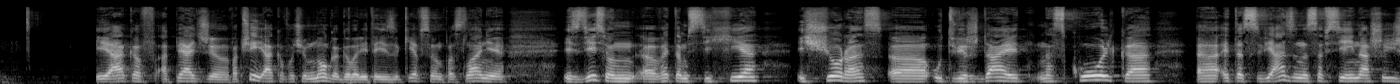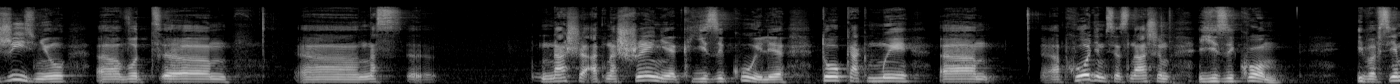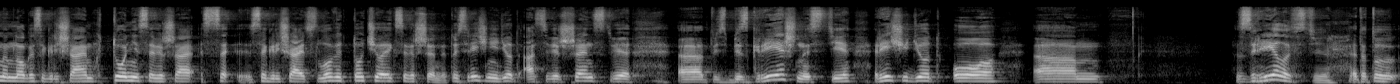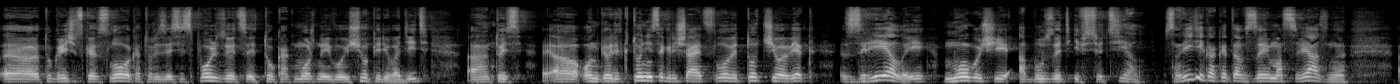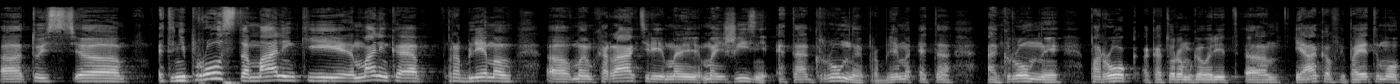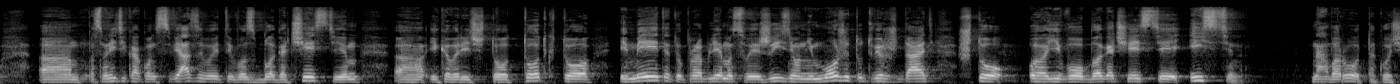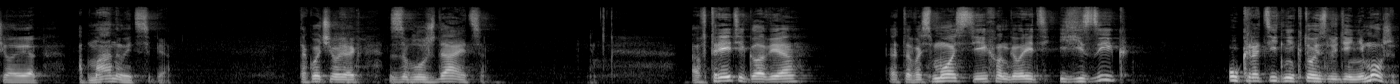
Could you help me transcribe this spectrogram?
Иаков, опять же, вообще Иаков очень много говорит о языке в своем послании, и здесь он э, в этом стихе еще раз э, утверждает, насколько э, это связано со всей нашей жизнью, вот эм, нас, наше отношение к языку или то, как мы эм, обходимся с нашим языком. Ибо все мы много согрешаем. Кто не совершает, согрешает в слове, тот человек совершенный. То есть речь не идет о совершенстве, э, то есть безгрешности. Речь идет о э, зрелости. Это то, э, то греческое слово, которое здесь используется, и то, как можно его еще переводить. Э, то есть э, он говорит, кто не согрешает в слове, тот человек зрелый, могущий обуздать и все тело. Смотрите, как это взаимосвязано. Э, то есть... Э, это не просто маленький, маленькая проблема э, в моем характере, в моей, моей жизни. Это огромная проблема, это огромный порог, о котором говорит э, Иаков. И поэтому э, посмотрите, как он связывает его с благочестием э, и говорит, что тот, кто имеет эту проблему в своей жизни, он не может утверждать, что э, его благочестие истина. Наоборот, такой человек обманывает себя – такой человек заблуждается. А в третьей главе, это восьмой стих, он говорит, язык укротить никто из людей не может.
